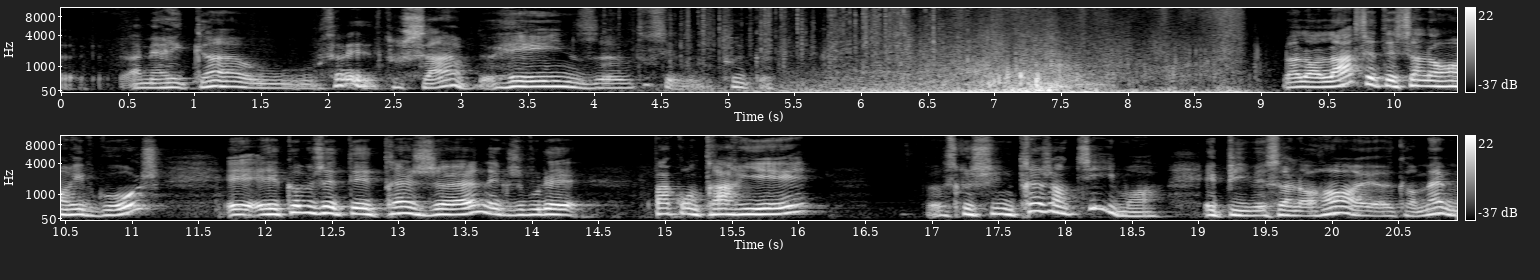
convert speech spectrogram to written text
euh, américains, ou vous savez, tout simple, de Hanes, tous ces trucs. Alors là, c'était Saint-Laurent-Rive-Gauche. Et, comme j'étais très jeune et que je voulais pas contrarier, parce que je suis une très gentille, moi. Et puis Saint-Laurent, euh, quand même,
